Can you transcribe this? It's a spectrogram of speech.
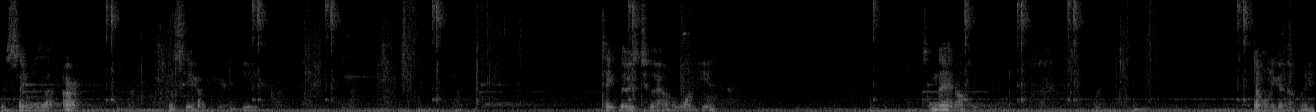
the same as that. Alright. Let's see how here. Take those two out in one hit. What's in? Nothing. Don't want to go that way.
